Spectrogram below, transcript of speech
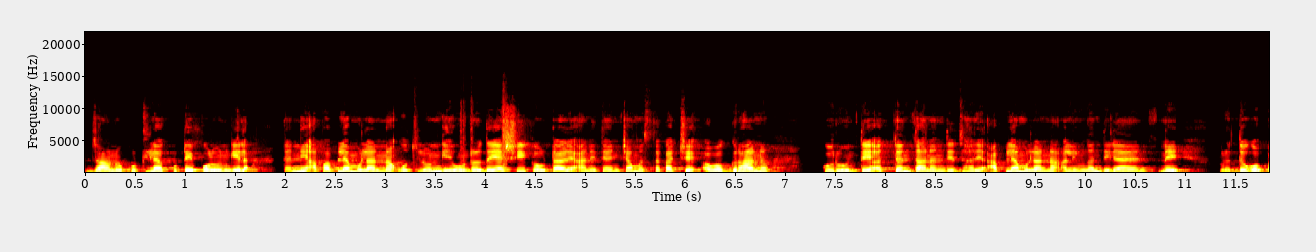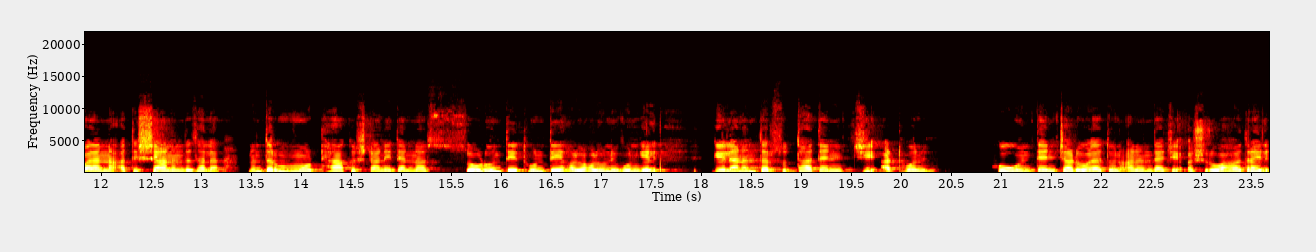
जाणू कुठल्या कुठे पळून गेला. त्यांनी आपापल्या मुलांना उचलून घेऊन हृदयाशी कवटाळले आणि त्यांच्या मस्तकाचे अवघ्राण करून ते अत्यंत आनंदित झाले. आपल्या मुलांना आलिंगन दिल्याने वृद्ध गोपालांना अतिशय आनंद झाला. नंतर मोठ्या कष्टाने त्यांना सोडून तेथून ते हळूहळू निघून गेले. गेल्यानंतर सुद्धा त्यांची आठवण होऊन त्यांच्या डोळ्यातून आनंदाचे अश्रू वाहत राहिले.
